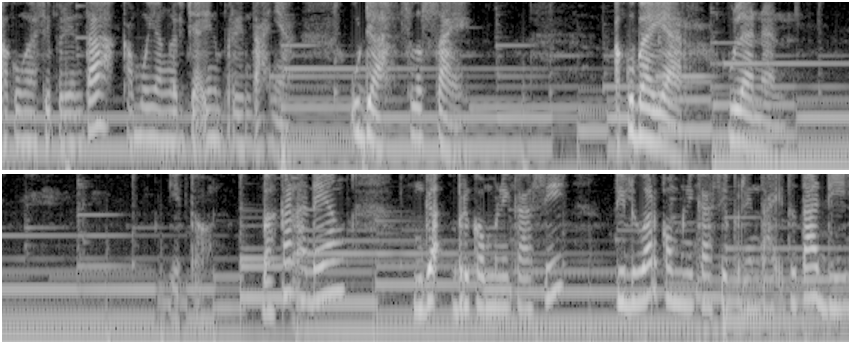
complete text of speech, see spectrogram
Aku ngasih perintah kamu yang ngerjain perintahnya. Udah selesai. Aku bayar bulanan. Gitu. Bahkan ada yang nggak berkomunikasi di luar komunikasi perintah itu tadi,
